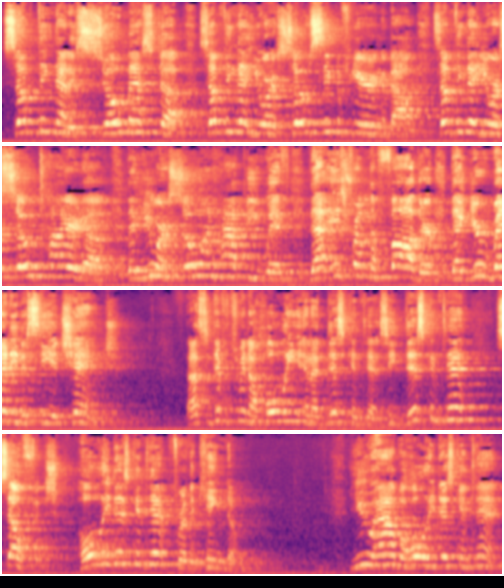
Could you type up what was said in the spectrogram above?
Something that is so messed up, something that you are so sick of hearing about, something that you are so tired of, that you are so unhappy with, that is from the Father that you're ready to see it change. That's the difference between a holy and a discontent. See, discontent, selfish. Holy discontent for the kingdom. You have a holy discontent.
